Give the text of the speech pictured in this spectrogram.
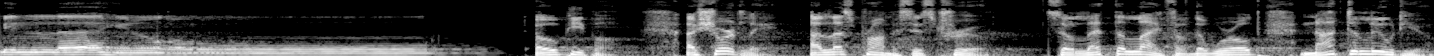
بالله الغرور O people, assuredly Allah's promise is true. So let the life of the world not delude you,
